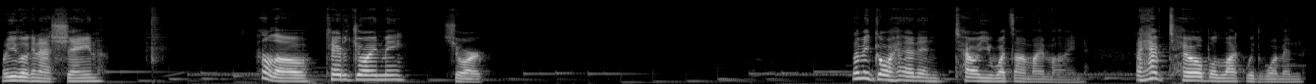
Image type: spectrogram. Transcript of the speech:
What are you looking at, Shane? Hello, care to join me? Sure. Let me go ahead and tell you what's on my mind. I have terrible luck with women.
